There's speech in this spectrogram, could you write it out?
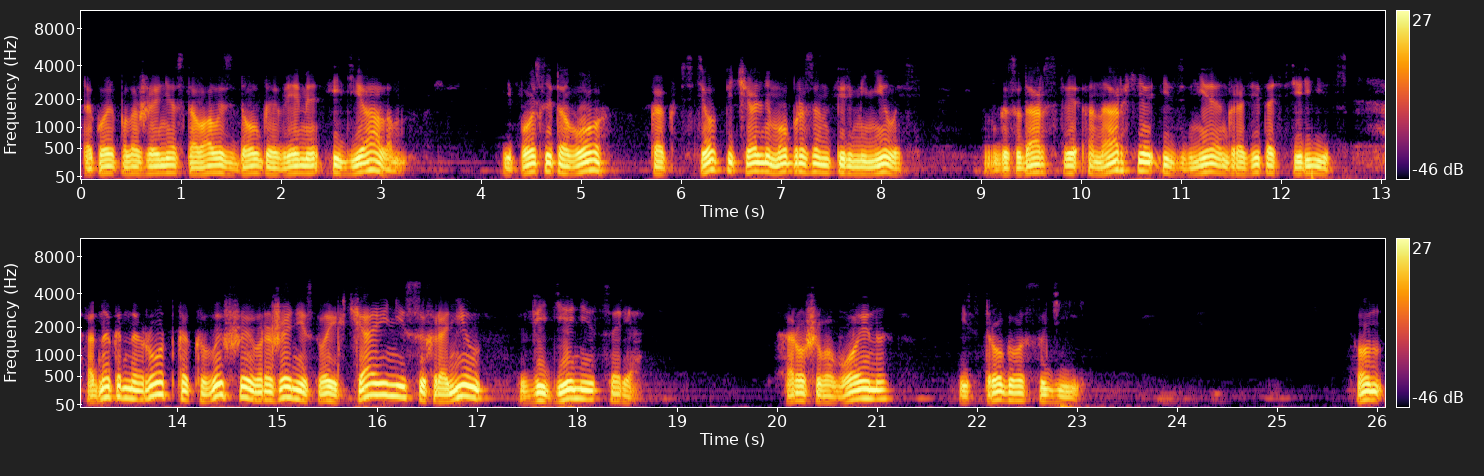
Такое положение оставалось долгое время идеалом. И после того, как все печальным образом переменилось, в государстве анархия извне грозит астериец. Однако народ, как высшее выражение своих чаяний, сохранил видение царя, хорошего воина и строгого судьи. Он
